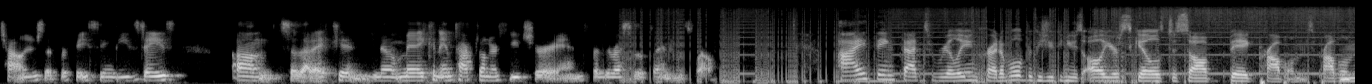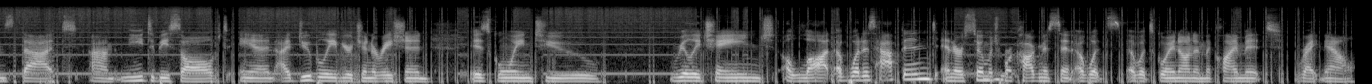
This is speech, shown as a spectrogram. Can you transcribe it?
challenge that we're facing these days um, so that I can, you know, make an impact on our future and for the rest of the planet as well. I think that's really incredible because you can use all your skills to solve big problems, problems that um, need to be solved. And I do believe your generation is going to really change a lot of what has happened and are so much more cognizant of what's of what's going on in the climate right now.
